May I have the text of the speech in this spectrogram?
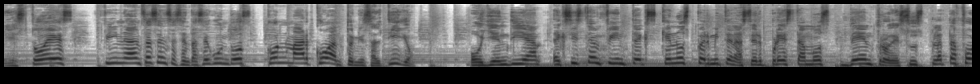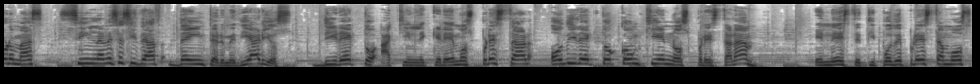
Esto es Finanzas en 60 Segundos con Marco Antonio Saltillo. Hoy en día existen fintechs que nos permiten hacer préstamos dentro de sus plataformas sin la necesidad de intermediarios, directo a quien le queremos prestar o directo con quien nos prestará. En este tipo de préstamos,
